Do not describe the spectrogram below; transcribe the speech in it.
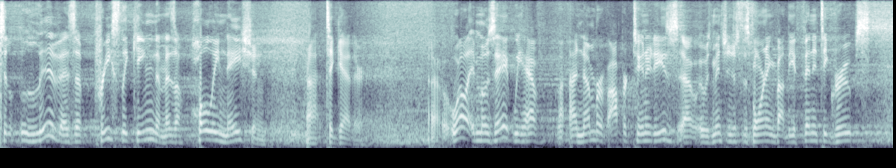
to live as a priestly kingdom, as a holy nation uh, together? Uh, well, in Mosaic, we have a number of opportunities. Uh, it was mentioned just this morning about the affinity groups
